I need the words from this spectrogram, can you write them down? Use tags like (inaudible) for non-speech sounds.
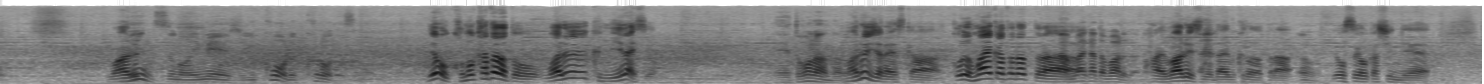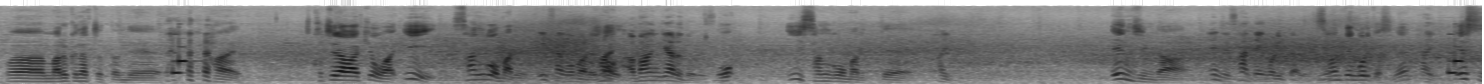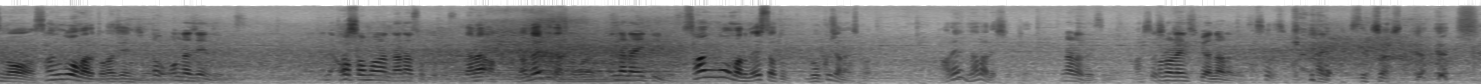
ベンツのイメージイコール黒ですね。でもこの方だと悪く見えないですよえー、どうなんだろう。丸いじゃないですか。これ前方だったらあ前方悪だね。はい悪いですね。だいぶ黒だったら。うん。様子がおかしいんで。まあ丸くなっちゃったんで。(laughs) はい。こちらは今日は E350 E350 はい。のアバンギャルドです、ね。お E350 ってはい。エンジンがエンジン3.5リッターですね。3.5リッターですね。はい。S の350と同じエンジン。と同じエンジンですでオートマは7速です7あ7 80なんですかこれ。7AT です。350の S だと6じゃないですか。あれ？7でしたっけ？7ですね。あそうこのレンチキは7であそうですはい。(laughs) 失礼しまし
